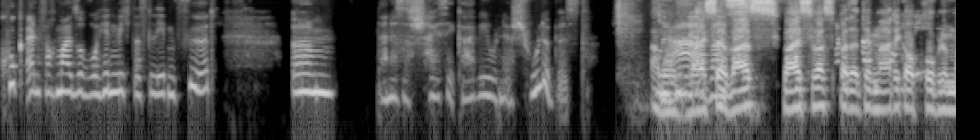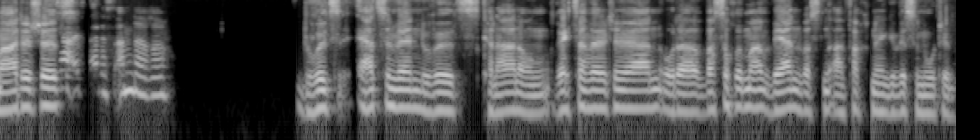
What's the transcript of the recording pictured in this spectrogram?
guck einfach mal so, wohin mich das Leben führt, ähm, dann ist es scheißegal, wie du in der Schule bist. Aber Ja, weißt du was, weißt du, was bei der Thematik auch problematisch ist? Ja, als alles andere. Du willst Ärztin werden, du willst, keine Ahnung, Rechtsanwältin werden oder was auch immer werden, was einfach eine gewisse Note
